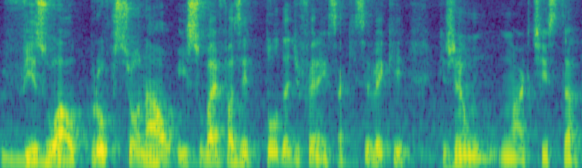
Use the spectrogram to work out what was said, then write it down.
visual profissional, isso vai fazer toda a diferença. Aqui você vê que, que já é um, um artista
